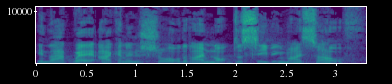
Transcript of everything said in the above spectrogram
In that way, I can ensure that I'm not deceiving myself.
